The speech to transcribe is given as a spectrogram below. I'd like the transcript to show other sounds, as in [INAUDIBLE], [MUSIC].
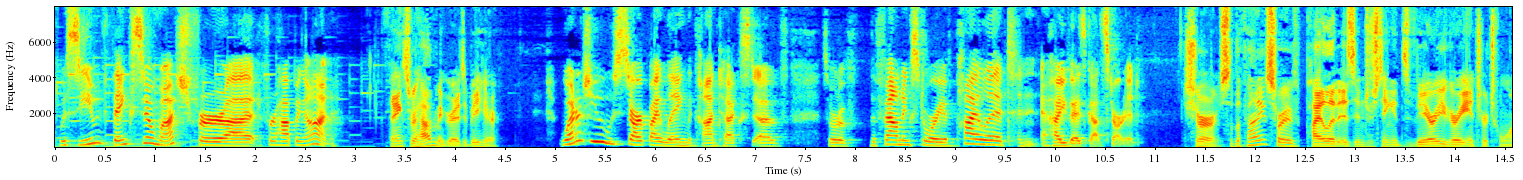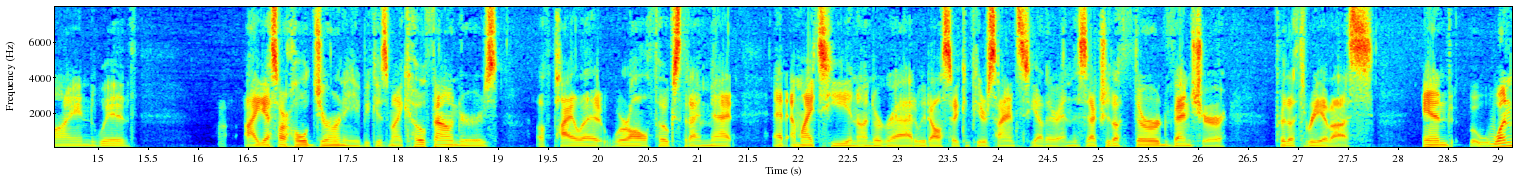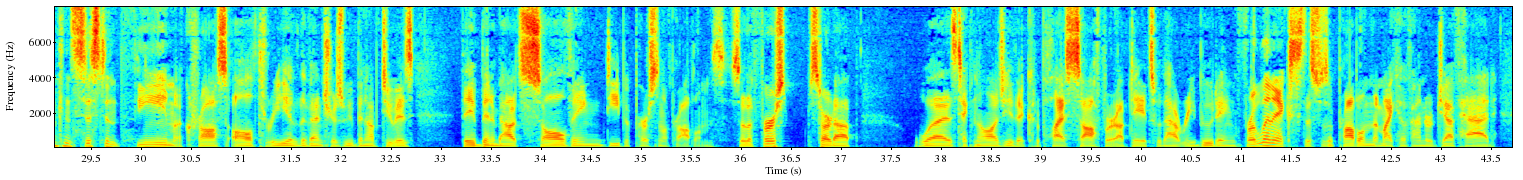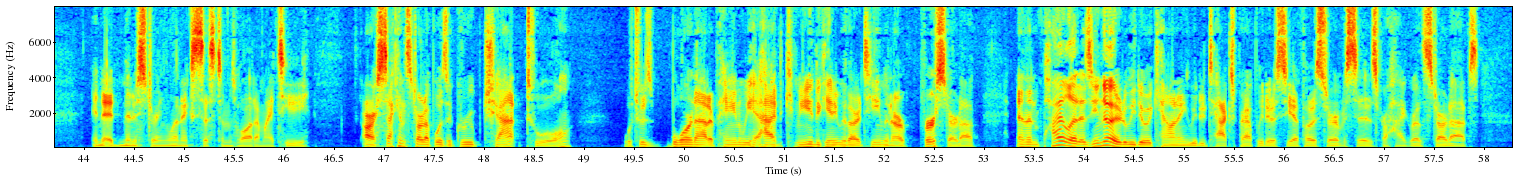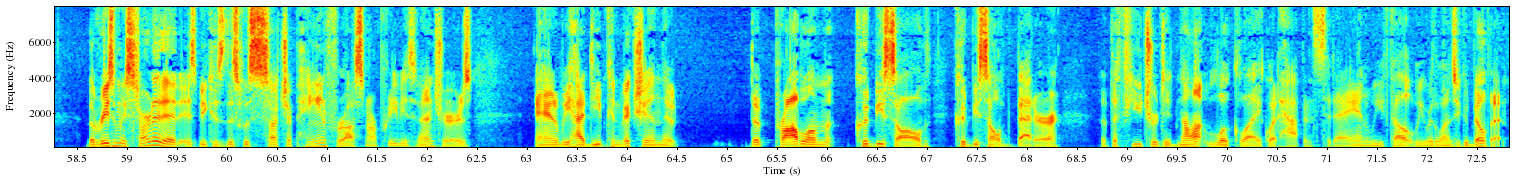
Waseem, thanks so much for uh, for hopping on. Thanks for having me. Great to be here. Why don't you start by laying the context of sort of the founding story of Pilot and how you guys got started? Sure. So the founding story of Pilot is interesting. It's very, very intertwined with, I guess, our whole journey because my co-founders of Pilot were all folks that I met at MIT in undergrad. We'd also computer science together, and this is actually the third venture for the three of us. And one consistent theme across all three of the ventures we've been up to is they've been about solving deep personal problems. So the first startup was technology that could apply software updates without rebooting. For Linux, this was a problem that my co founder Jeff had in administering Linux systems while at MIT. Our second startup was a group chat tool which was born out of pain we had [LAUGHS] communicating with our team in our first startup. And then Pilot, as you noted, we do accounting, we do tax prep, we do CFO services for high growth startups. The reason we started it is because this was such a pain for us in our previous ventures. And we had deep conviction that the problem could be solved, could be solved better, that the future did not look like what happens today. And we felt we were the ones who could build it.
